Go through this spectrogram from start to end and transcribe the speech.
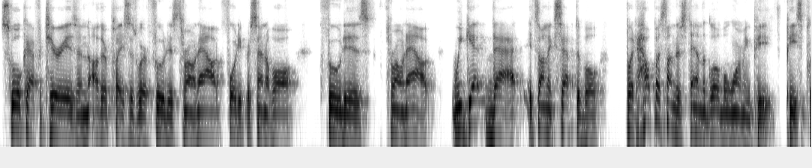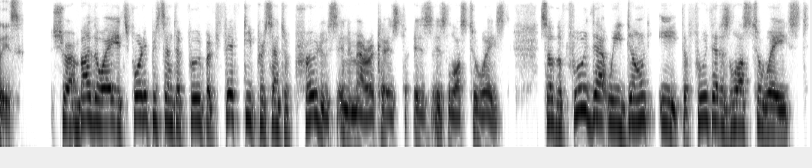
school cafeterias and other places where food is thrown out. Forty percent of all food is thrown out we get that. It's unacceptable. But help us understand the global warming piece, please. Sure. And by the way, it's 40% of food, but 50% of produce in America is, is, is lost to waste. So the food that we don't eat, the food that is lost to waste,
